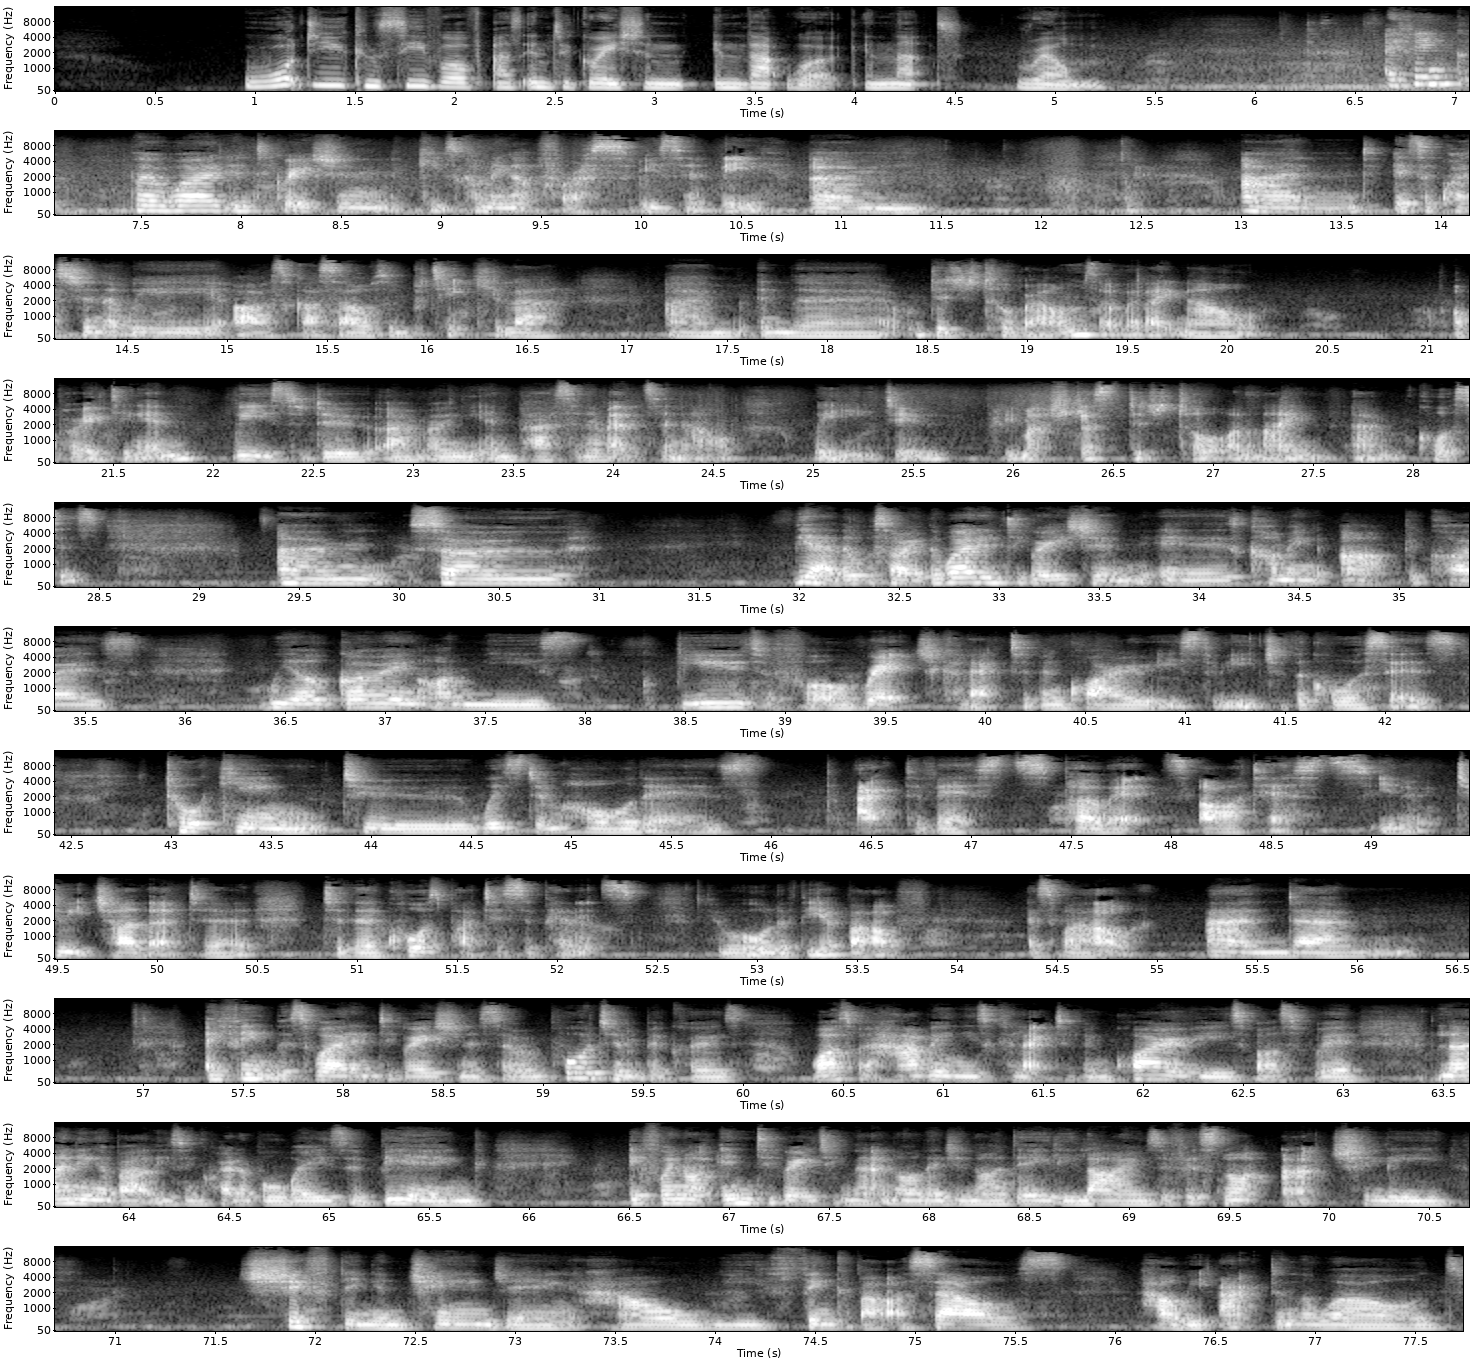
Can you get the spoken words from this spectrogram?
What do you conceive of as integration in that work, in that realm? I think the word integration keeps coming up for us recently. Um, and it's a question that we ask ourselves in particular um, in the digital realms that we're like now operating in. We used to do um, only in person events, and now we do pretty much just digital online um, courses. Um, so, yeah, the, sorry, the word integration is coming up because we are going on these beautiful, rich collective inquiries through each of the courses, talking to wisdom holders, activists, poets, artists, you know, to each other, to, to the course participants who are all of the above as well. And um, I think this word integration is so important because whilst we're having these collective inquiries, whilst we're learning about these incredible ways of being, if we're not integrating that knowledge in our daily lives, if it's not actually shifting and changing how we think about ourselves, how we act in the world,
